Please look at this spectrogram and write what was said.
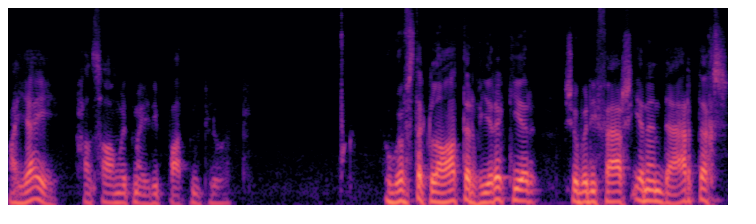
Maar jy gaan saam met my hierdie pad moet loop. 'n hoofstuk later weer 'n keer so by die vers 31s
